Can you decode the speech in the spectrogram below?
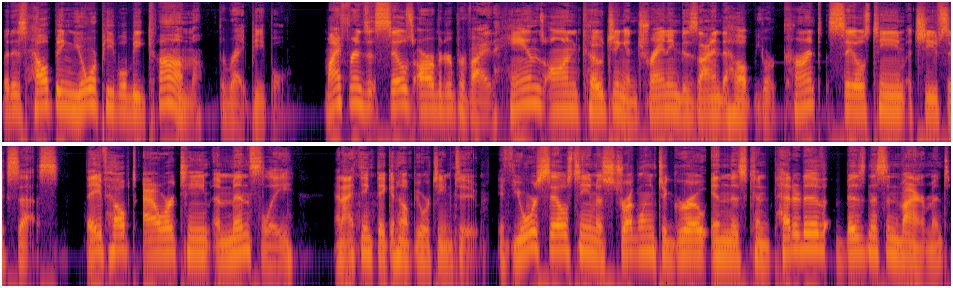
but is helping your people become the right people? My friends at Sales Arbiter provide hands on coaching and training designed to help your current sales team achieve success. They've helped our team immensely, and I think they can help your team too. If your sales team is struggling to grow in this competitive business environment,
